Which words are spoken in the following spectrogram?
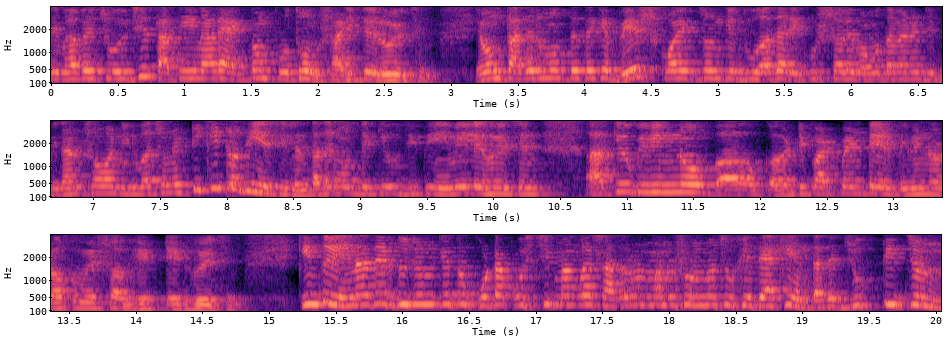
যেভাবে চলছে তাতে এনারা একদম প্রথম সারিতে রয়েছেন। এবং তাদের মধ্যে থেকে বেশ কয়েকজনকে দু হাজার একুশ সালে মমতা ব্যানার্জি বিধানসভা নির্বাচনের টিকিটও দিয়েছিলেন। তাদের মধ্যে কেউ জিতে এমএলএ হয়েছেন কেউ বিভিন্ন ডিপার্টমেন্টের বিভিন্ন রকমের সব হেড টেড হয়েছেন। কিন্তু এনাদের দুজনকে তো গোটা পশ্চিমবাংলার সাধারণ মানুষ অন্য চোখে দেখেন, তাদের যুক্তির জন্য।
